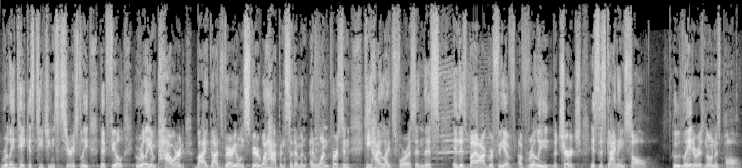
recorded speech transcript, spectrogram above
really take his teachings seriously, that feel really empowered by God's very own spirit? What happens to them? And, and one person he highlights for us in this, in this biography of, of really the church is this guy named Saul, who later is known as Paul.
